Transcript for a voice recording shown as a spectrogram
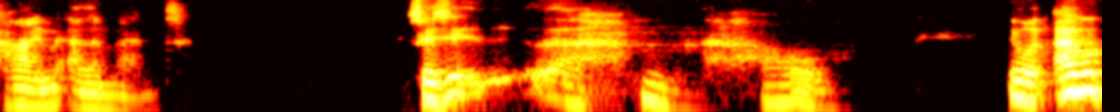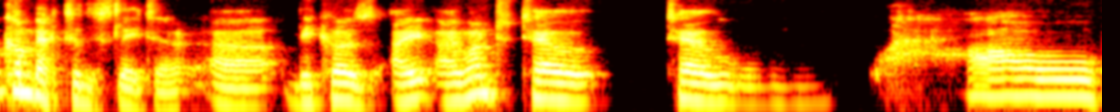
time element. So is it, uh, how, you know what, I will come back to this later uh, because I, I want to tell, tell how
